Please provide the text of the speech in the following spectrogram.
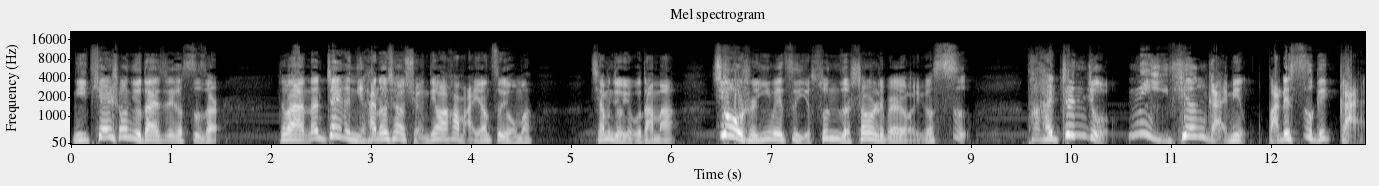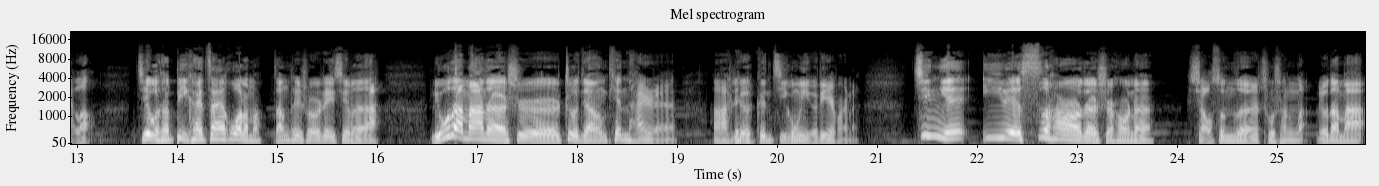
你天生就带着这个四字儿，对吧？那这个你还能像选电话号码一样自由吗？前不久有个大妈，就是因为自己孙子生日里边有一个四，她还真就逆天改命，把这四给改了。结果她避开灾祸了吗？咱们可以说说这新闻啊。刘大妈呢是浙江天台人啊，这个跟济公一个地方的。今年一月四号的时候呢，小孙子出生了，刘大妈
